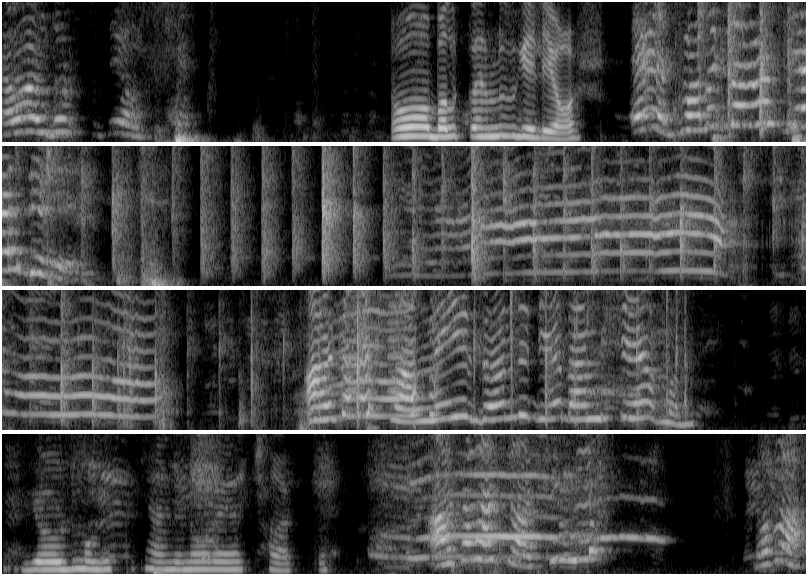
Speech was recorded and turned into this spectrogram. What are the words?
Tamam dur tutuyorum. Oo balıklarımız geliyor. Evet balıklarımız geldi. Arkadaşlar nehir döndü diye ben bir şey yapmadım. Gördüm o gitti kendini oraya çarptı. Arkadaşlar şimdi baba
